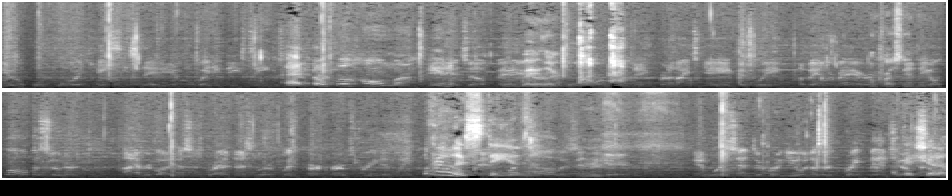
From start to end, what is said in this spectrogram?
beautiful Floyd Casey Stadium, awaiting these teams. At Oklahoma. And it's a very Baylor. warm evening for tonight's game between the Baylor Bears I'm pressing and the Oklahoma Sooners. Hi, everybody. This is Brad Nessler with Kirk Herbstreit and Lee. Look how they stand. Football is in the air. And we're set to bring you another great matchup. Okay, shut up.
